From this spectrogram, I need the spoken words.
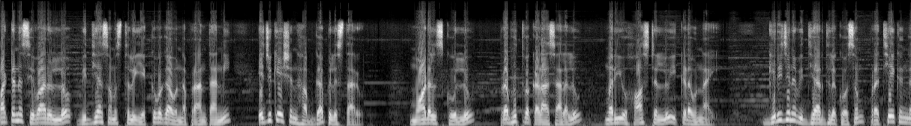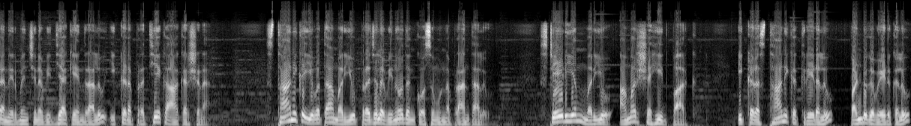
పట్టణ శివారుల్లో విద్యాసంస్థలు ఎక్కువగా ఉన్న ప్రాంతాన్ని ఎడ్యుకేషన్ హబ్గా పిలుస్తారు. మోడల్ స్కూళ్ళు ప్రభుత్వ కళాశాలలు మరియు హాస్టళ్ళు ఇక్కడ ఉన్నాయి. గిరిజన విద్యార్థుల కోసం ప్రత్యేకంగా నిర్మించిన విద్యా కేంద్రాలు ఇక్కడ ప్రత్యేక ఆకర్షణ. స్థానిక యువత మరియు ప్రజల వినోదం కోసం ఉన్న ప్రాంతాలు. స్టేడియం మరియు అమర్ షహీద్ పార్క్. ఇక్కడ స్థానిక క్రీడలు పండుగ వేడుకలు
